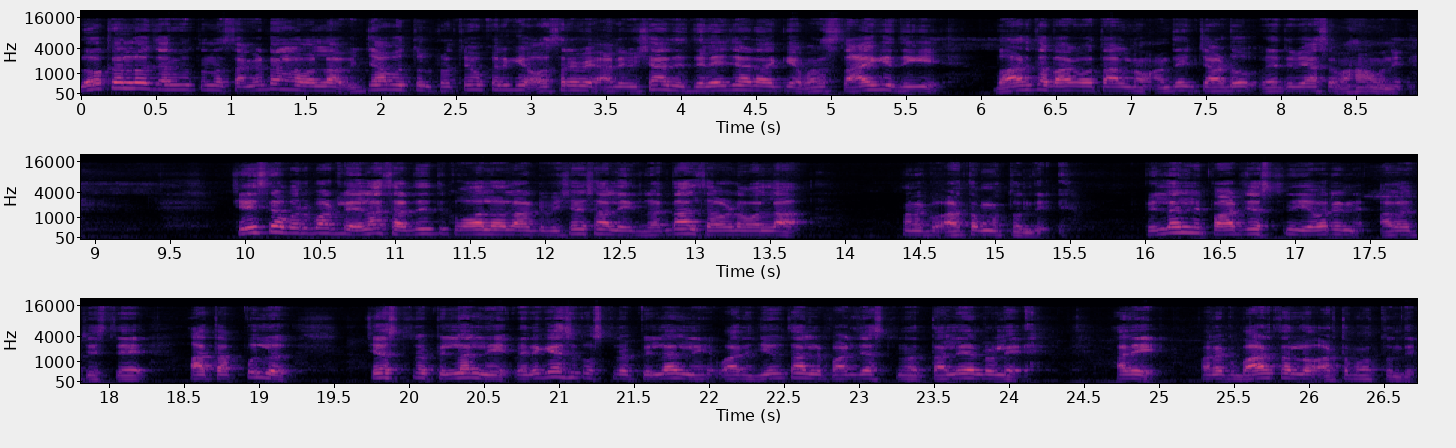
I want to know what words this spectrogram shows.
లోకంలో జరుగుతున్న సంఘటనల వల్ల విద్యావంతులు ప్రతి ఒక్కరికి అవసరమే అనే విషయాన్ని తెలియజేయడానికి మన స్థాయికి దిగి భారత భాగవతాలను అందించాడు వేదవ్యాస మహాముని. చేసిన పొరపాట్లు ఎలా సరిదిద్దుకోవాలో లాంటి విశేషాలు ఈ గ్రంథాలు చదవడం వల్ల మనకు అర్థమవుతుంది. పిల్లల్ని పాడు చేస్తుంది ఎవరిని ఆలోచిస్తే ఆ తప్పులు చేస్తున్న పిల్లల్ని వెనకేసుకొస్తున్న పిల్లల్ని వారి జీవితాలను పాడు చేస్తున్న తల్లిదండ్రులే అది మనకు భారతంలో అర్థమవుతుంది.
